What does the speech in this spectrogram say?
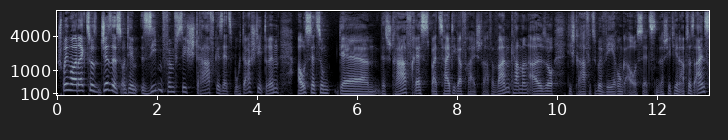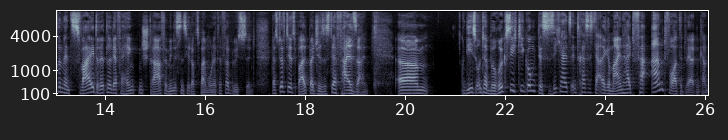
Springen wir direkt zu Jizzes und dem 57 Strafgesetzbuch. Da steht drin Aussetzung der, des Strafrests bei zeitiger Freiheitsstrafe. Wann kann man also die Strafe zur Bewährung aussetzen? Da steht hier in Absatz 1 drin, wenn zwei Drittel der verhängten Strafe mindestens jedoch zwei Monate verbüßt sind. Das dürfte jetzt bald bei Jizzes der Fall sein. Ähm, dies unter Berücksichtigung des Sicherheitsinteresses der Allgemeinheit verantwortet werden kann.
